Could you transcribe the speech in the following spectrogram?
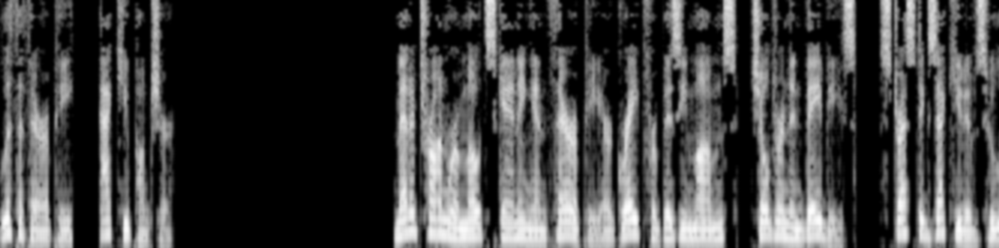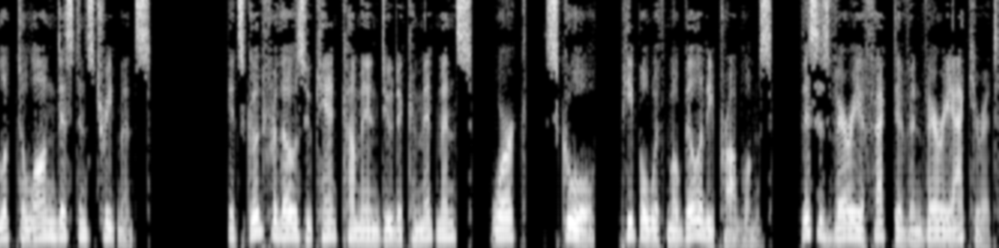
lithotherapy, acupuncture. Metatron remote scanning and therapy are great for busy mums, children, and babies, stressed executives who look to long distance treatments. It's good for those who can't come in due to commitments, work, school, people with mobility problems. This is very effective and very accurate.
